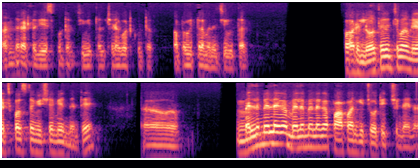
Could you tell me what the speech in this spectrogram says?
అందరు అట్లా చేసుకుంటారు జీవితాలు చెడగొట్టుకుంటారు అపవిత్రమైన జీవితాలు. వాటి లోతు నుంచి మనం నేర్చుకోవాల్సిన విషయం ఏంటంటే మెల్లమెల్లగా మెల్లమెల్లగా పాపానికి చోటిచ్చిండు ఆయన.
